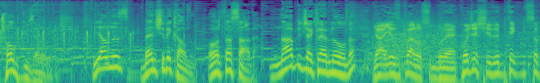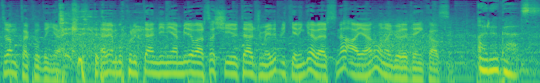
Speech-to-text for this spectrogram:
Çok güzel olmuş. Yalnız ben şide kaldım. Orta sahada. Ne yapacaklar ne oldu? Ya yazıklar olsun buraya. Koca şiirde bir tek bir satıra mı takıldın ya? evet bu kulüpten dinleyen biri varsa şiiri tercüme edip Rikering'e versinler. Ayağını ona göre denk alsın. Aragaz,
